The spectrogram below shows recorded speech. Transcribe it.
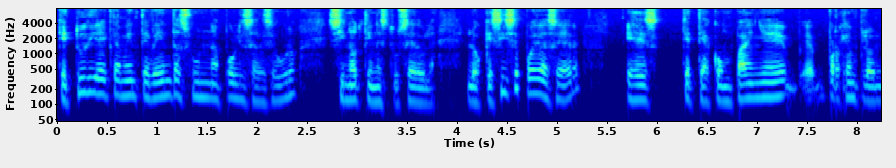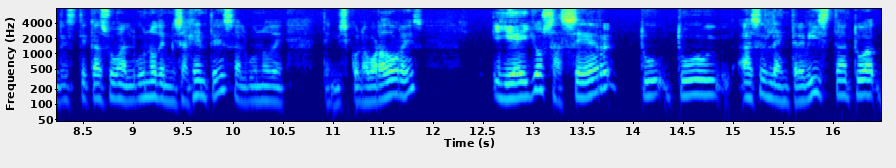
que tú directamente vendas una póliza de seguro si no tienes tu cédula. Lo que sí se puede hacer es que te acompañe, eh, por ejemplo, en este caso, alguno de mis agentes, alguno de, mis colaboradores, y ellos hacer, tú, tú haces la entrevista, tú,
